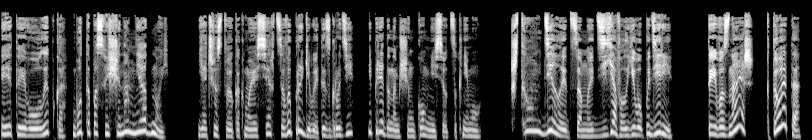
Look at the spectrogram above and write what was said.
И эта его улыбка будто посвящена мне одной. Я чувствую, как мое сердце выпрыгивает из груди и преданным щенком несется к нему. Что он делает со мной, дьявол его подери? Ты его знаешь? Кто это?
